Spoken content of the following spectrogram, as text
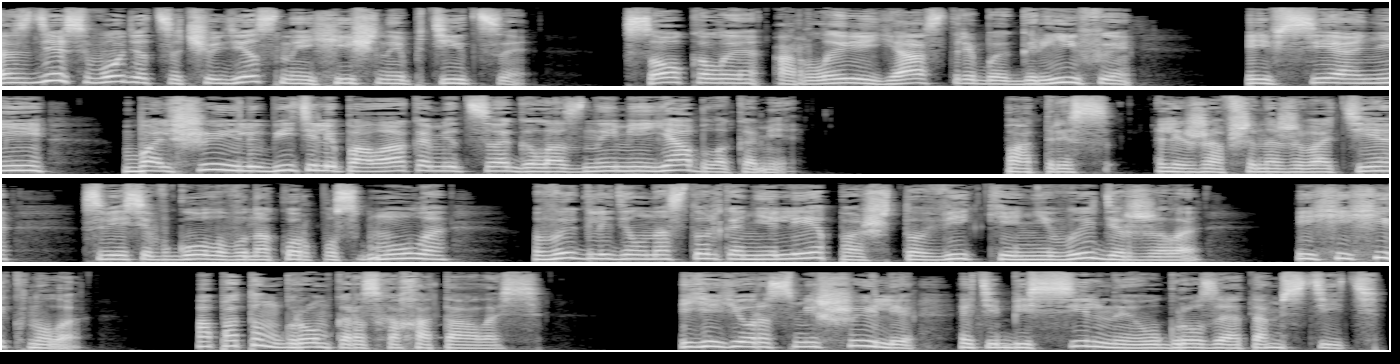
Здесь водятся чудесные хищные птицы. Соколы, орлы, ястребы, грифы. И все они — большие любители полакомиться глазными яблоками». Патрис, лежавший на животе, свесив голову на корпус мула, — выглядел настолько нелепо, что Викки не выдержала и хихикнула, а потом громко расхохоталась. Ее рассмешили эти бессильные угрозы отомстить.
